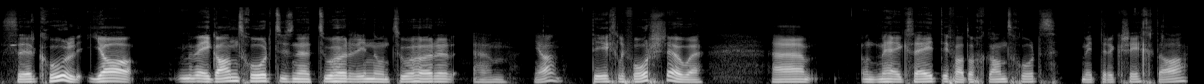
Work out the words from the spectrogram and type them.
Sehr cool. Ja, wir wollen ganz kurz unseren Zuhörerinnen und Zuhörern ähm, ja, dich ein bisschen vorstellen. Ähm, und wir haben gesagt, ich fange doch ganz kurz mit einer Geschichte an.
